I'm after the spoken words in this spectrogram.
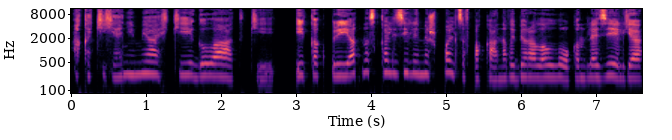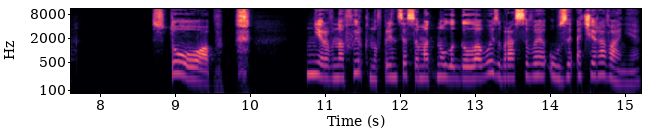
А какие они мягкие и гладкие! И как приятно скользили меж пальцев, пока она выбирала локон для зелья. «Стоп!» Нервно фыркнув, принцесса мотнула головой, сбрасывая узы очарования.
